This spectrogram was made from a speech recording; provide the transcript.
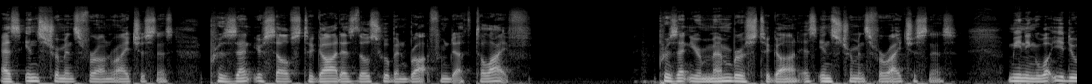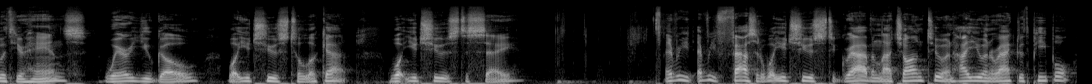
as instruments for unrighteousness. Present yourselves to God as those who have been brought from death to life. Present your members to God as instruments for righteousness, meaning what you do with your hands, where you go, what you choose to look at, what you choose to say. Every, every facet of what you choose to grab and latch onto and how you interact with people,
